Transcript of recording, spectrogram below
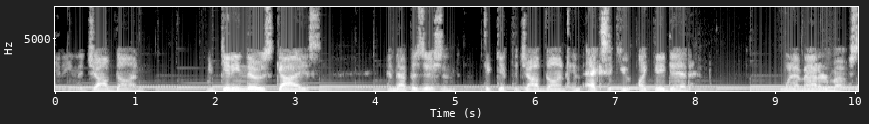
getting the job done and getting those guys in that position to get the job done and execute like they did when it mattered most.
